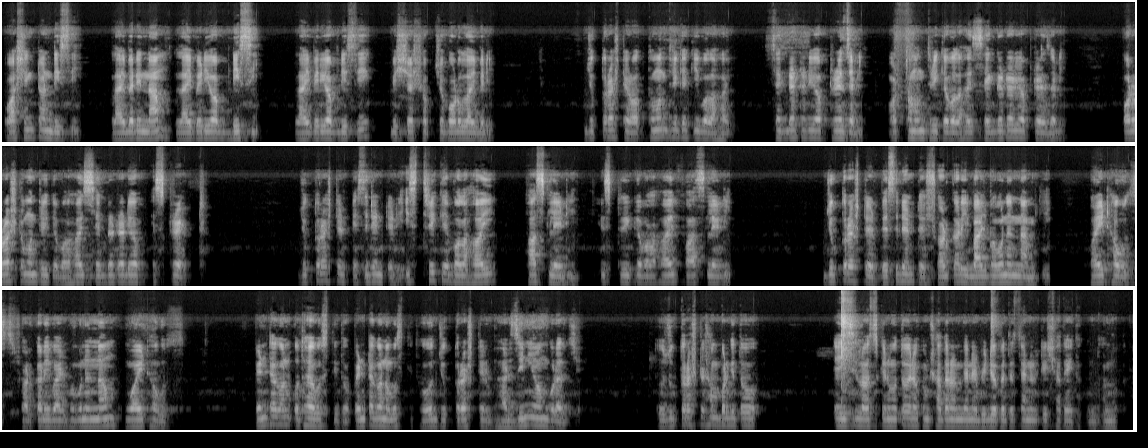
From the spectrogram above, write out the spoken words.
Washington DC. লাইব্রেরির নাম library of DC. Library of DC বিশ্বের সবচেয়ে বড় লাইব্রেরি। যুক্তরাষ্ট্রের অর্থমন্ত্রীকে কি বলা হয়? সেক্রেটারি অফ ট্রেজারি অর্থমন্ত্রীকে বলা হয় সেক্রেটারি অফ ট্রেজারি পররাষ্ট্রমন্ত্রীকে বলা হয় সেক্রেটারি অফ স্টেট যুক্তরাষ্ট্রের প্রেসিডেন্টের স্ত্রীকে বলা হয় ফার্স্ট লেডি স্ত্রীকে বলা হয় ফার্স্ট লেডি যুক্তরাষ্ট্রের প্রেসিডেন্টের সরকারি বাসভবনের নাম কি? হোয়াইট হাউস সরকারি বাসভবনের নাম হোয়াইট হাউস পেন্টাগন কোথায় অবস্থিত? পেন্টাগন অবস্থিত যুক্তরাষ্ট্রের ভার্জিনিয়া অঙ্গরাজ্যে। তো যুক্তরাষ্ট্র সম্পর্কিত এই ছিল আজকের মতো। এরকম সাধারণ জ্ঞানের ভিডিও পেতে চ্যানেলটির সাথেই থাকুন। ধন্যবাদ।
